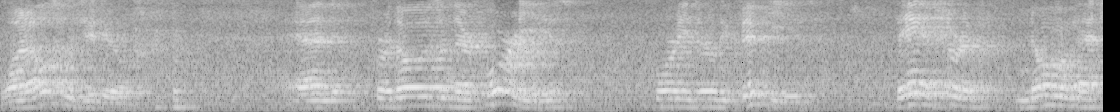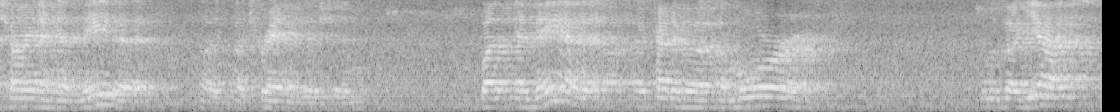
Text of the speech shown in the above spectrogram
what else would you do? and for those in their 40s, 40s, early 50s, they had sort of known that China had made a, a, a transition, but and they had a, a kind of a, a, more, it was like, yes,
